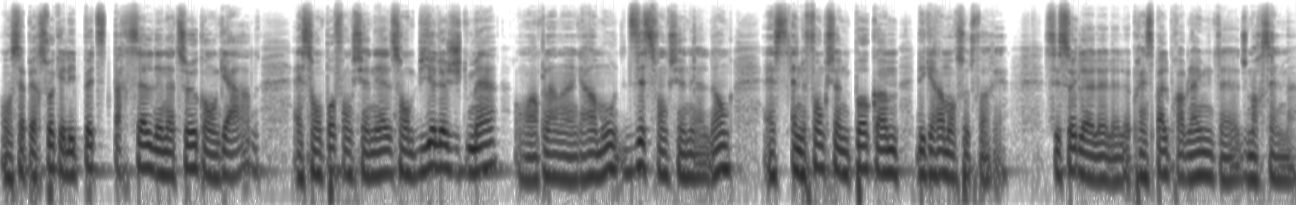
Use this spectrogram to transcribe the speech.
on s'aperçoit que les petites parcelles de nature qu'on garde, elles sont pas fonctionnelles, sont biologiquement, on va en prendre un grand mot, dysfonctionnelles. Donc, elles, ne fonctionnent pas comme des grands morceaux de forêt. C'est ça le, principal problème du morcellement.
